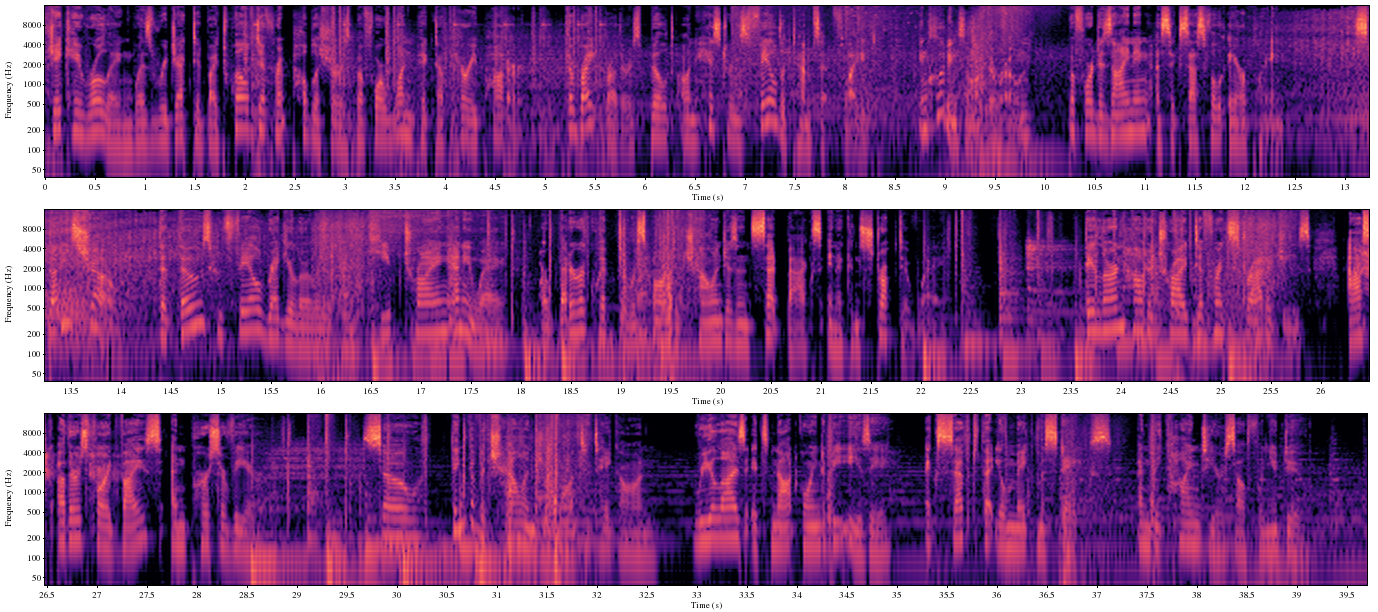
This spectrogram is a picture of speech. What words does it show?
J.K. Rowling was rejected by 12 different publishers before one picked up Harry Potter. The Wright brothers built on history's failed attempts at flight, including some of their own, before designing a successful airplane. Studies show that those who fail regularly and keep trying anyway are better equipped to respond to challenges and setbacks in a constructive way. They learn how to try different strategies, ask others for advice, and persevere. So, think of a challenge you want to take on. Realize it's not going to be easy. Accept that you'll make mistakes, and be kind to yourself when you do.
